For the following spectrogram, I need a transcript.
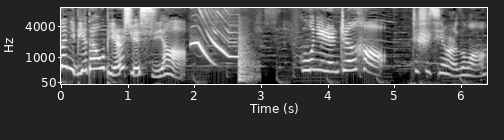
那你别耽误别人学习呀！”姑你人真好，这是亲儿子吗？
